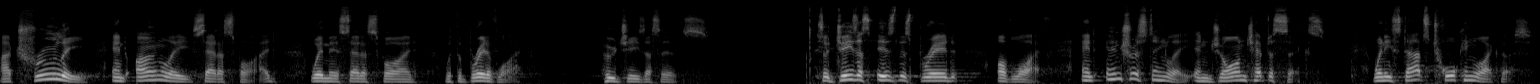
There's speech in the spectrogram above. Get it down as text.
are truly and only satisfied when they're satisfied with the bread of life, who Jesus is. So, Jesus is this bread of life. And interestingly, in John chapter 6, when he starts talking like this,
